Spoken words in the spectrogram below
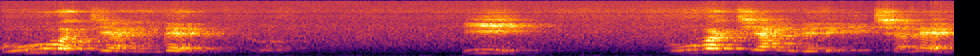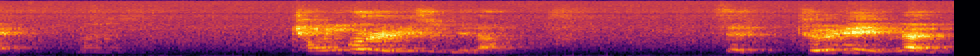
우박 지향인데 이 우박 지향 내리기 전에 경고를 해줍니다. 들에 있는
